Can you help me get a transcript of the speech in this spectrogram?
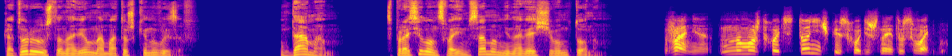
которую установил на матушкин вызов. «Да, мам», — спросил он своим самым ненавязчивым тоном. «Ваня, ну, может, хоть с Тонечкой сходишь на эту свадьбу?»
